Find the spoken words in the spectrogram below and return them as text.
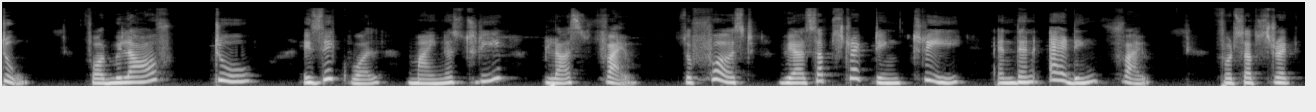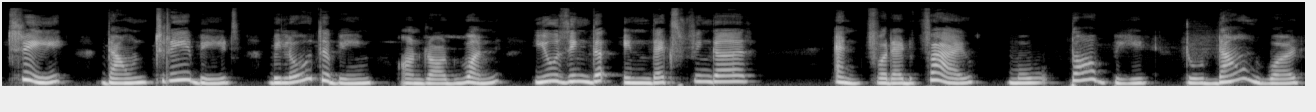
2. Formula of 2 is equal minus 3 plus 5. So first we are subtracting 3 and then adding 5. For subtract 3, down 3 beads below the beam on rod 1 using the index finger. And for add 5, move top bead to downward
